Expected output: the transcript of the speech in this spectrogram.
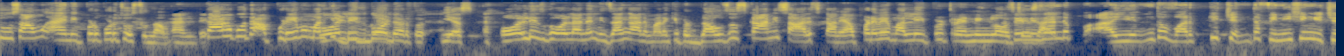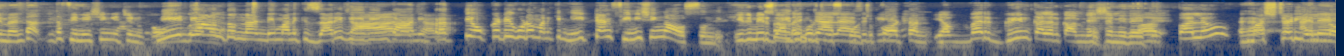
చూసాము అండ్ ఇప్పుడు కూడా చూస్తున్నాము కాకపోతే అప్పుడేమో మనకి బిగ్. బోర్డర్తో ఎస్ ఓల్డ్ ఇస్ గోల్డ్ అనేది నిజంగానే మనకి ఇప్పుడు బ్లౌజెస్ కానీ సారీస్ కానీ అప్పుడే మళ్ళీ ఇప్పుడు ట్రెండింగ్లో ఎంత వర్క్ ఇచ్చి ఎంత ఫినిషింగ్ ఇచ్చిండ్రంటే అంత ఫినిషింగ్ ఇచ్చిండు నీట్గా ఉంటుందండి మనకి జరి వీవింగ్ కానీ. ప్రతి ఒక్కటి కూడా మనకి నీట్ అండ్ ఫినిషింగ్గా వస్తుంది ఇది మీరు ఇది. Cotton. Ever green colour combination ఇదైతే పర్పుల్ మస్టర్డ్ ఎల్లో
